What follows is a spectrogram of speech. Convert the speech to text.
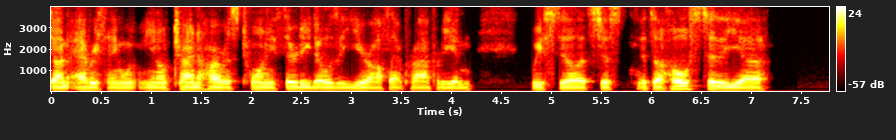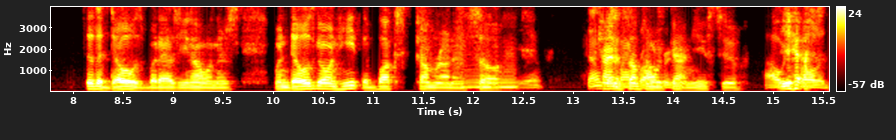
done everything you know trying to harvest 20 30 does a year off that property and we still it's just it's a host to the uh to the does but as you know when there's when does go in heat the bucks come running so Mhm. Yeah, it's kind like of something property. we've gotten used to I always Yeah. call it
